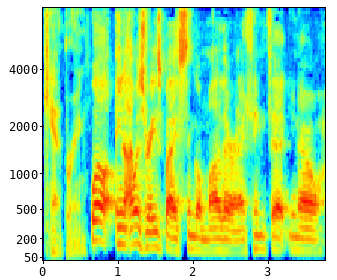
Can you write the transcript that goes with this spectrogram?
can't bring? Well, you know, I was raised by a single mother, and I think that you know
